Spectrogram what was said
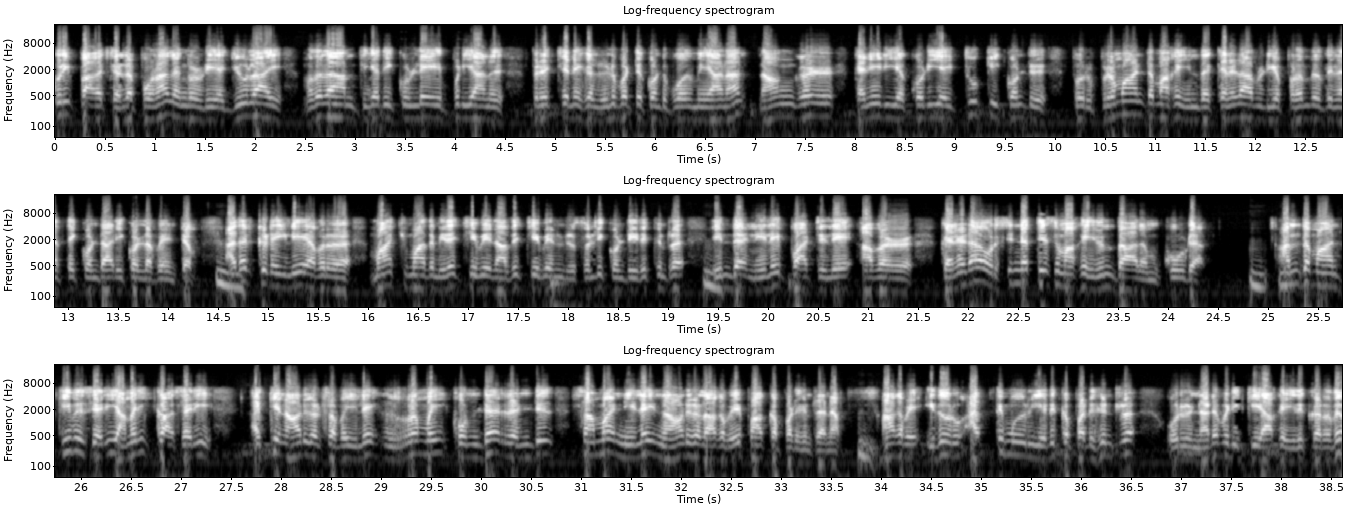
குறிப்பாக சொல்ல போனால் எங்களுடைய ஜூலை முதலாம் திகதிக்குள்ளே இப்படியான பிரச்சனைகள் ஈடுபட்டு கொண்டு போகுமேயானால் நாங்கள் கனேடிய கொடியை தூக்கி கொண்டு ஒரு பிரமாண்டமாக இந்த கனடாவுடைய பிறந்த தினத்தை கொண்டாடி கொள்ள வேண்டும். அதற்கிடையிலே அவர் மார்ச் மாதம் இதை செய்வேன் அதை செய்வேன் என்று சொல்லிக் கொண்டு இருக்கின்ற இந்த நிலைப்பாட்டிலே அவர் கனடா ஒரு சின்ன தேசமாக இருந்தாலும் கூட. அந்தமான் தீவு சரி அமெரிக்கா சரி ஐக்கிய நாடுகள் சபையிலே இறமை கொண்ட ரெண்டு சமநிலை நாடுகளாகவே பார்க்கப்படுகின்றன ஆகவே இது ஒரு அத்துமீறி எடுக்கப்படுகின்ற ஒரு நடவடிக்கையாக இருக்கிறது.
